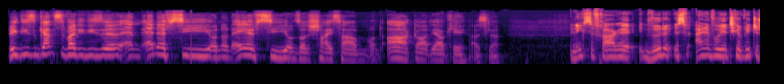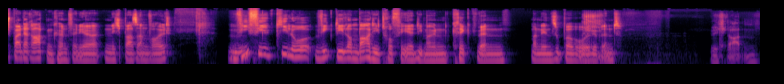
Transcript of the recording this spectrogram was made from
Wegen diesen ganzen, weil die diese N NFC und, und AFC und so einen Scheiß haben. Und, ah oh Gott, ja, okay, alles klar. Nächste Frage würde, ist eine, wo ihr theoretisch beide raten könnt, wenn ihr nicht buzzern wollt. Mhm. Wie viel Kilo wiegt die Lombardi-Trophäe, die man kriegt, wenn man den Super Bowl gewinnt? Will ich raten.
